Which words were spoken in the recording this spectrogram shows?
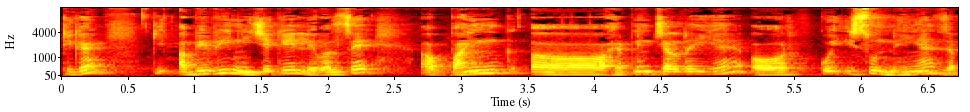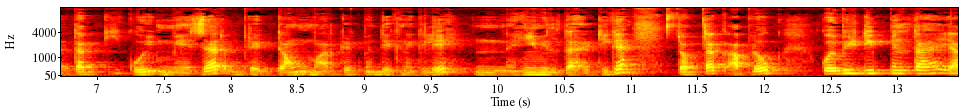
ठीक है? कि अभी भी नीचे के लेवल से बाइंग हैपनिंग चल रही है और कोई इशू नहीं है जब तक कि कोई मेजर ब्रेकडाउन मार्केट में देखने के लिए नहीं मिलता है, ठीक है? तब तो तक आप लोग कोई भी डिप मिलता है या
